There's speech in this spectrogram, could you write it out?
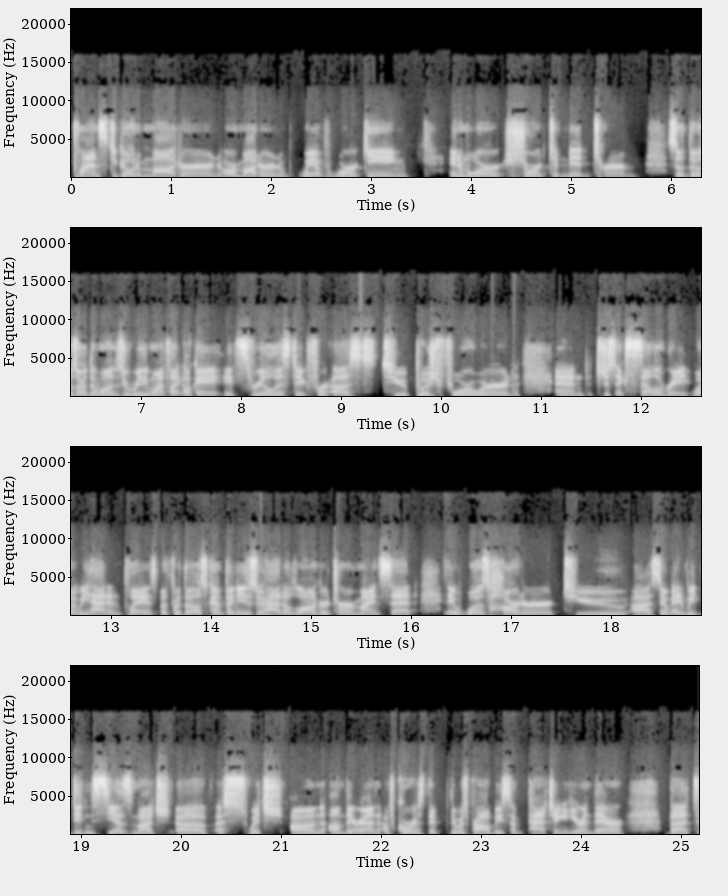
plans to go to modern or modern way of working in a more short to mid term. So those are the ones who really want like, okay, it's realistic for us to push forward and just accelerate what we had in place. But for those companies who had a longer term mindset, it was harder to mm. uh, so and we didn't see as much of a switch on on their end. Of course, there, there was probably some patching here and there, but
